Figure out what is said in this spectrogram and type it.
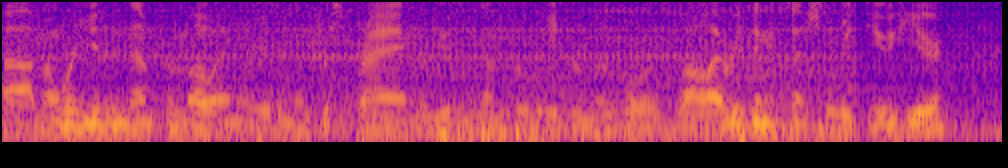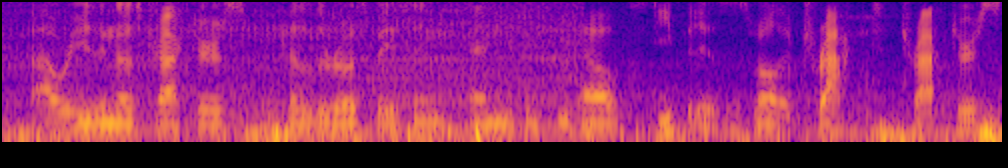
um, and we're using them for mowing, we're using them for spraying, we're using them for weed removal as well. Everything essentially we do here uh, we're using those tractors because of the row spacing and you can see how steep it is as well. They're tracked tractors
